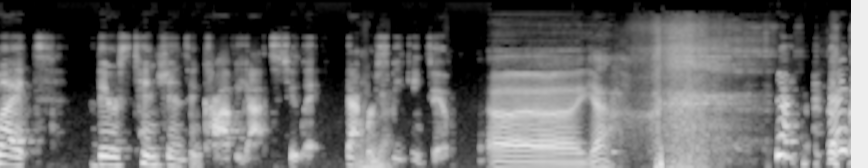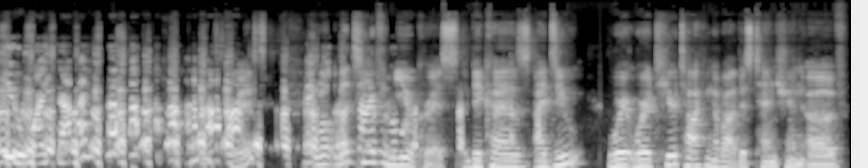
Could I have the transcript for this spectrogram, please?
but there's tensions and caveats to it that we're Yeah. speaking to. Uh, yeah. Thank you, white guy. Chris, well, let's hear from you. Chris, because I do. We're we're here talking about this tension of.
